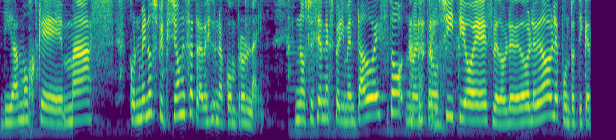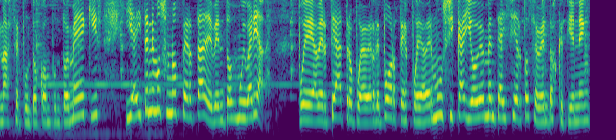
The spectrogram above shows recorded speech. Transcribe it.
digamos que más, con menos fricción es a través de una compra online. No sé si han experimentado esto. Nuestro sitio es www.ticketmaster.com.mx y ahí tenemos una oferta de eventos muy variada. Puede haber teatro, puede haber deportes, puede haber música y obviamente hay ciertos eventos que tienen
